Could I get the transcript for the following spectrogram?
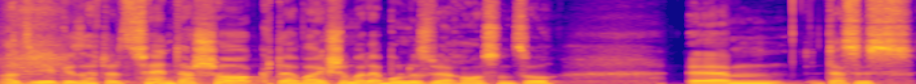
Als ihr gesagt habt, Center Shock, da war ich schon bei der Bundeswehr raus und so. Ähm, das ist,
